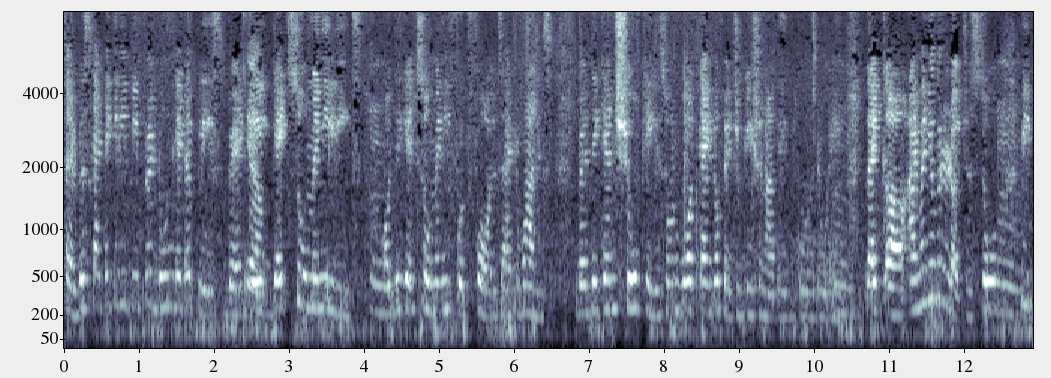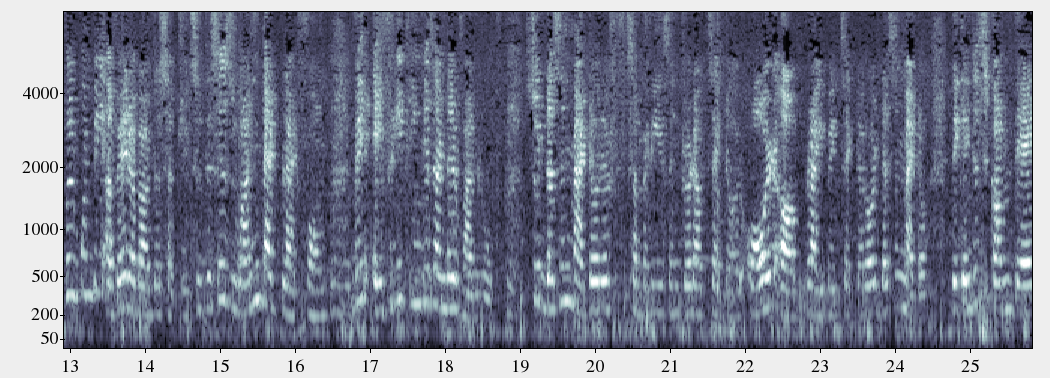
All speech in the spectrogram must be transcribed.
service category people don't get a place where Yeah. they get so many leads Mhm. or they get so many footfalls at once, where they can showcase on what kind of education are they doing. Mhm. Like uh, I'm a numerologist, so Mhm. people won't be aware about the subject. So this is one that platform Mhm. where everything is under one roof. Mhm. So it doesn't matter if somebody is in product sector or uh, private sector or it doesn't matter. They can just come there,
